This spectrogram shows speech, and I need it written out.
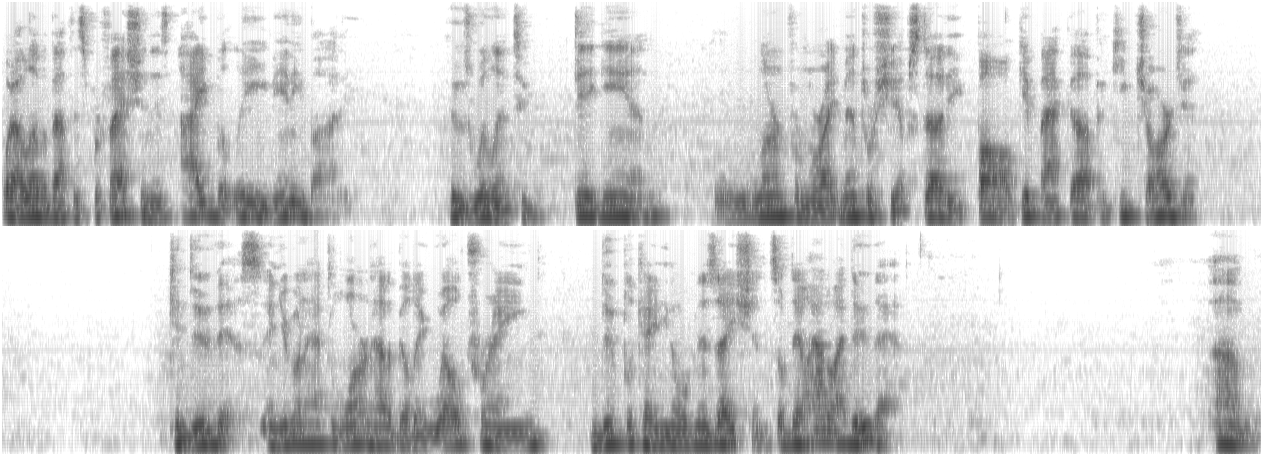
What I love about this profession is I believe anybody who's willing to dig in, learn from the right mentorship, study, fall, get back up, and keep charging can do this. And you're going to have to learn how to build a well trained, duplicating organization. So, Dale, how do I do that? Um,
